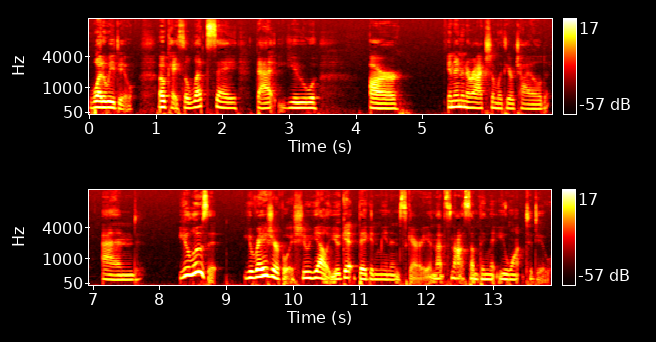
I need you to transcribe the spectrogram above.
what do we do? Okay, so let's say that you are in an interaction with your child and you lose it you raise your voice, you yell, you get big and mean and scary, and that's not something that you want to do.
